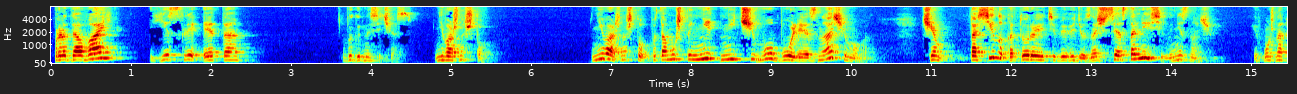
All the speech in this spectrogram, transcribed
Продавай, если это выгодно сейчас, неважно что неважно что, потому что нет ничего более значимого, чем та сила, которая тебя ведет. Значит, все остальные силы незначимы. Их можно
